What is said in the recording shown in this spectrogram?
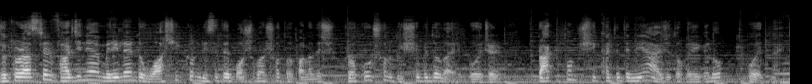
যুক্তরাষ্ট্রের ভার্জিনিয়া, মেরিল্যান্ড ওয়াশিংটন ডিসিতে বসবাসরত বাংলাদেশ প্রকৌশল বিশ্ববিদ্যালয়ে বুয়েটের প্রাক্তন শিক্ষার্থীদের নিয়ে আয়োজিত হয়ে গেল বুয়েট নাইট।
